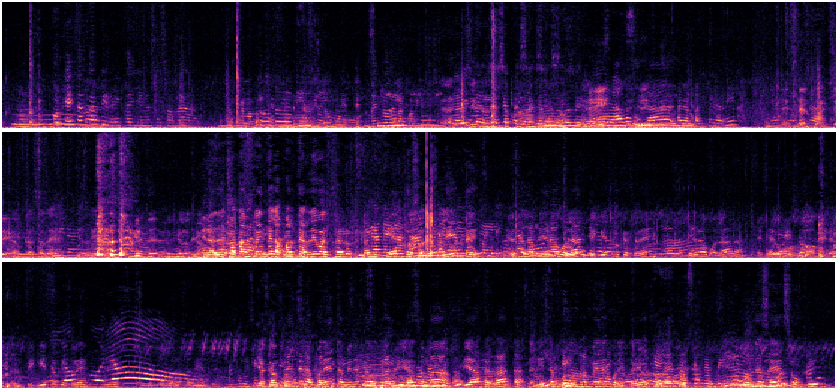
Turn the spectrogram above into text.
¿Por qué hay tanta piedrita ahí en esa zona? Dentro de la cuevita. Mira, de hecho acá enfrente, la parte de arriba del cerro que está mi izquierdo, sobresaliente, esa es la piedra volada, el piquito que se ve, la piedra volada. El piquito que se ve. Y acá enfrente de la pared también está otra actividad se llama Vía Ferrata, se inicia por un rapel de 48 metros, un descenso,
